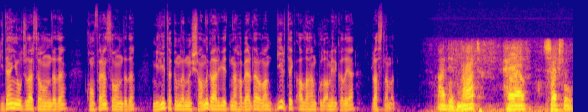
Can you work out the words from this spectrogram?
Giden yolcular salonunda da, konferans salonunda da milli takımlarının şanlı galibiyetinden haberdar olan bir tek Allah'ın kulu Amerikalıya rastlamadım. I did not have sexual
